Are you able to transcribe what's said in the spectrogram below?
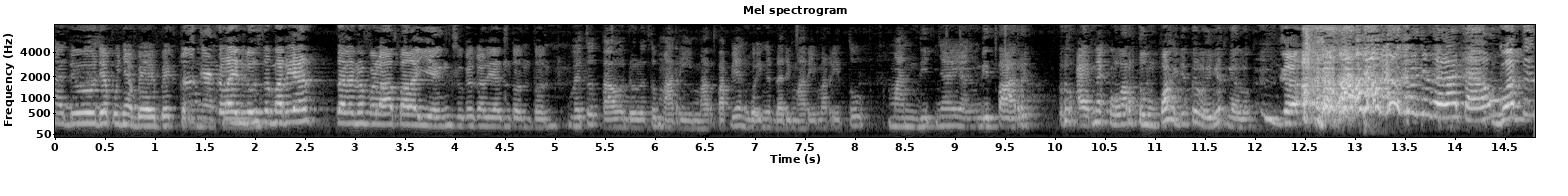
aduh dia punya bebek ternyata Selain dulu sama Ria, telenovela apa lagi yang suka kalian tonton? gue tuh tahu dulu tuh Marimar tapi yang gue inget dari Marimar itu mandinya yang ditarik terus airnya keluar tumpah gitu loh inget gak lo Enggak. Gue juga gak tahu. Gue tuh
